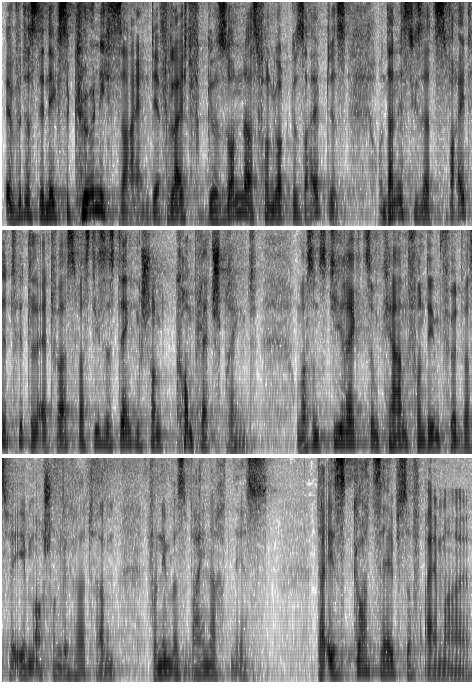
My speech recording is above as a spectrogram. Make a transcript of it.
Äh, wird es der nächste König sein, der vielleicht besonders von Gott gesalbt ist? Und dann ist dieser zweite Titel etwas, was dieses Denken schon komplett sprengt und was uns direkt zum Kern von dem führt, was wir eben auch schon gehört haben, von dem, was Weihnachten ist. Da ist Gott selbst auf einmal.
